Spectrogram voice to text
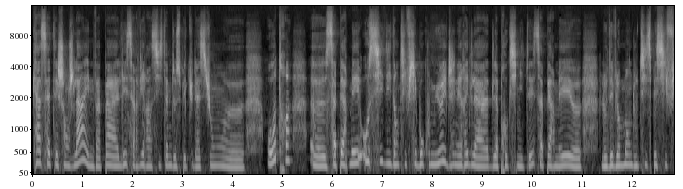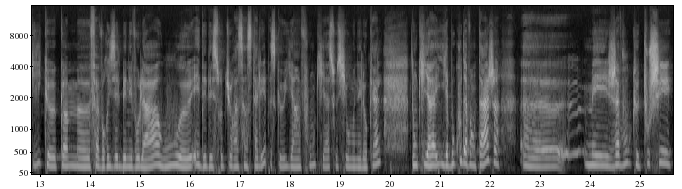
qu'à cet échange-là et ne va pas aller servir un système de spéculation euh, autre. Euh, ça permet aussi d'identifier beaucoup mieux et de générer de la, proximité. Ça permet euh, le développement d'outils spécifiques comme favoriser le bénévolat ou aider des structures à s'installer parce qu'il y a un fonds qui est associé aux monnaies locales. Donc il y a, beaucoup d'avantages. Mais j'avoue que toucher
